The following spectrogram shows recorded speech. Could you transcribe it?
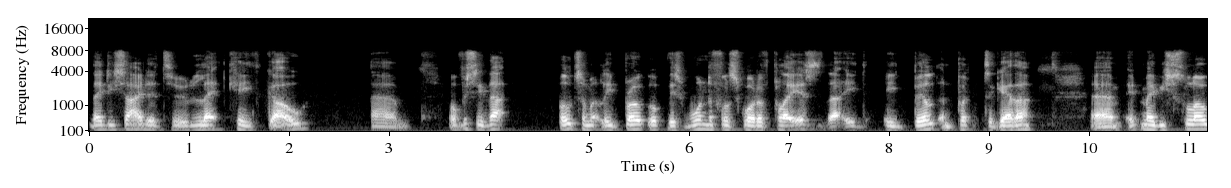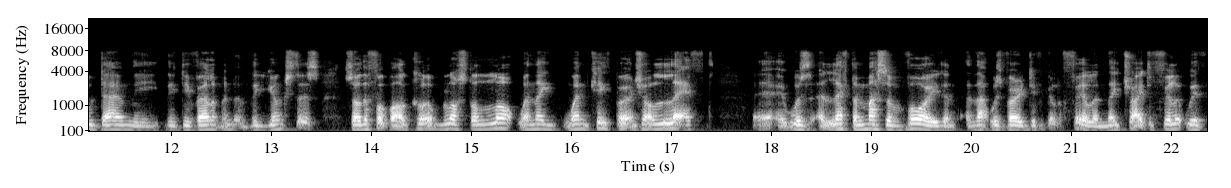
they decided to let Keith go, um, obviously that ultimately broke up this wonderful squad of players that he'd, he'd built and put together. Um, it maybe slowed down the, the development of the youngsters. So the football club lost a lot when they when Keith Burkinshaw left. Uh, it was left a massive void, and that was very difficult to fill. And they tried to fill it with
